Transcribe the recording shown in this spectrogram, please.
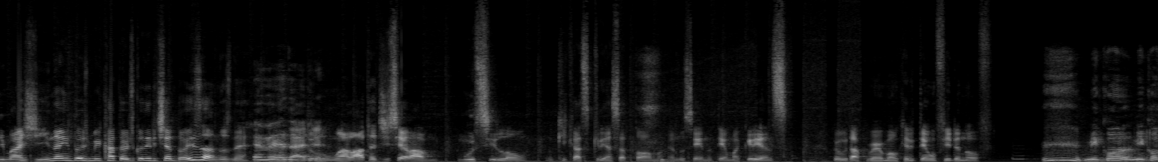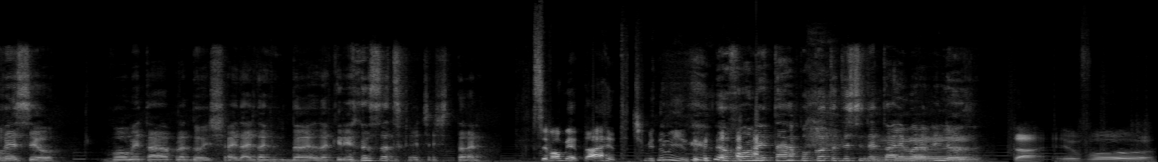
Imagina em 2014, quando ele tinha dois anos, né? É verdade. Uma lata de, sei lá, mucilon. O que, que as crianças tomam? Eu não sei, não tenho uma criança. Vou perguntar pro meu irmão, que ele tem um filho novo. Me, con- me convenceu. Vou aumentar pra 2 a idade da, da, da criança durante a história. Você vai aumentar? Eu tô diminuindo. Eu vou aumentar por conta desse detalhe maravilhoso. Tá, eu vou.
